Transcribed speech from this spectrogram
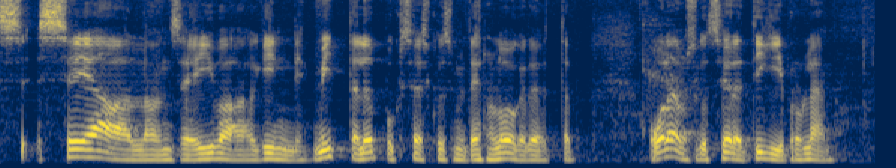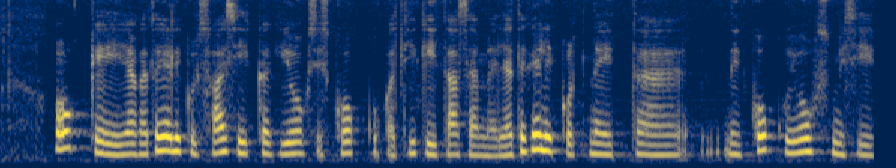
seal on see iva kinni, mitte lõpuks selles, kuidas meil tehnoloogia töötab. olemuslikult see ei ole digiprobleem okei okay,, aga tegelikult see asi ikkagi jooksis kokku ka digitasemel ja tegelikult neid, neid kokkujooksmisi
